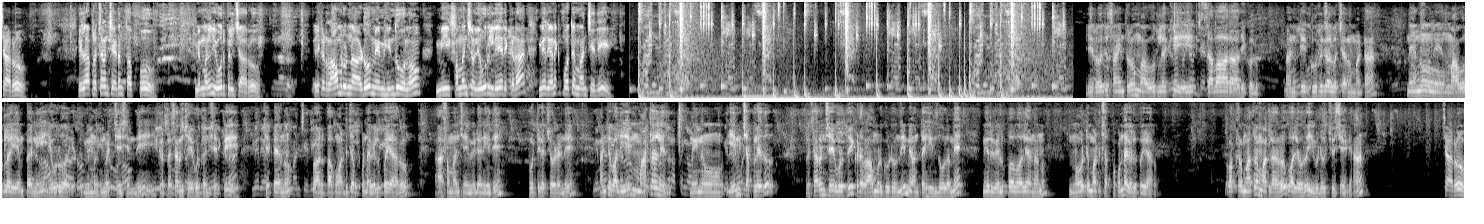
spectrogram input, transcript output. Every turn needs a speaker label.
Speaker 1: ఇచ్చారు ఇలా ప్రచారం చేయడం తప్పు. మిమ్మల్ని ఎవరు పిలిచారు? ఇక్కడ రాముడు ఉన్నాడు మేము హిందువులం మీకు సంబంధించిన వాళ్ళు ఎవరు లేరు ఇక్కడ మీరు వెనకపోతే మంచిది. ఈరోజు సాయంత్రం మా ఊర్లోకి సవారాధికులు అంటే గుర్రుగాలు వచ్చారనమాట నేను మా ఊర్లో ఏం పని ఎవరు మిమ్మల్ని ఇన్వైట్ చేసింది ఇక్కడ ప్రచారం చేయకూడదని చెప్పి చెప్పాను. వాళ్ళు పాపం అడ్డు చెప్పకుండా వెళ్ళిపోయారు. ఆ సంబంధించిన వీడియోని ఇది పూర్తిగా చూడండి. అంటే వాళ్ళు ఏం మాట్లాడలేదు. నేను ఏమీ చెప్పలేదు. ప్రచారం చేయకూడదు. ఇక్కడ రాముడి గుడి ఉంది. మేమంతా హిందువులమే. మీరు వెళ్ళిపోవాలి అన్నాను. నోటి మాట చెప్పకుండా వెళ్ళిపోయారు. ఒక్కరు మాత్రం మాట్లాడారు. వాళ్ళు ఎవరు ఈ వీడియోలు చూసేయండి? ఇచ్చారు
